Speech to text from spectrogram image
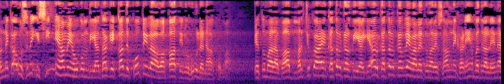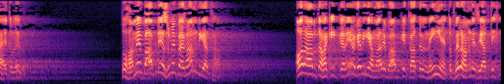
انہوں نے کہا اس نے اسی میں ہمیں حکم دیا تھا کہ قد کو تلا وقاتل لنا کما کہ تمہارا باپ مر چکا ہے، قتل کر دیا گیا اور قتل کرنے والے تمہارے سامنے کھڑے ہیں، بدلہ لینا ہے تو لے لو۔ تو ہمیں باپ نے اس میں پیغام دیا تھا۔ اور آپ تحقیق کریں، اگر یہ ہمارے باپ کے قاتل نہیں ہیں تو پھر ہم نے زیادتی کی۔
